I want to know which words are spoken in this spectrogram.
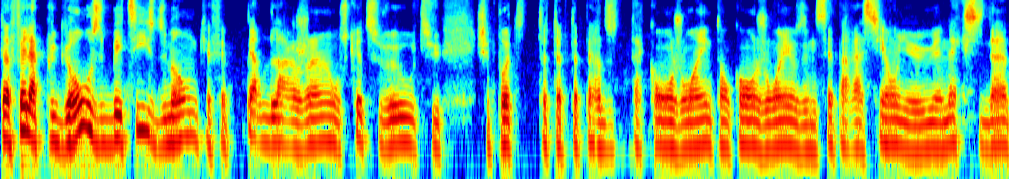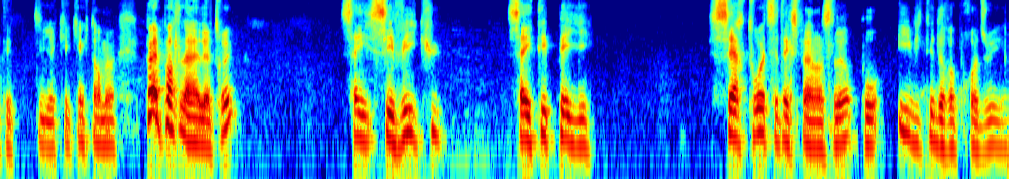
Tu as fait la plus grosse bêtise du monde qui a fait perdre de l'argent ou ce que tu veux, ou tu, je sais pas, tu as, perdu ta conjointe, ton conjoint, ou une séparation, il y a eu un accident, il y a quelqu'un qui tombe. Peu importe le truc, c'est vécu. Ça a été payé. Sers-toi de cette expérience-là pour éviter de reproduire.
